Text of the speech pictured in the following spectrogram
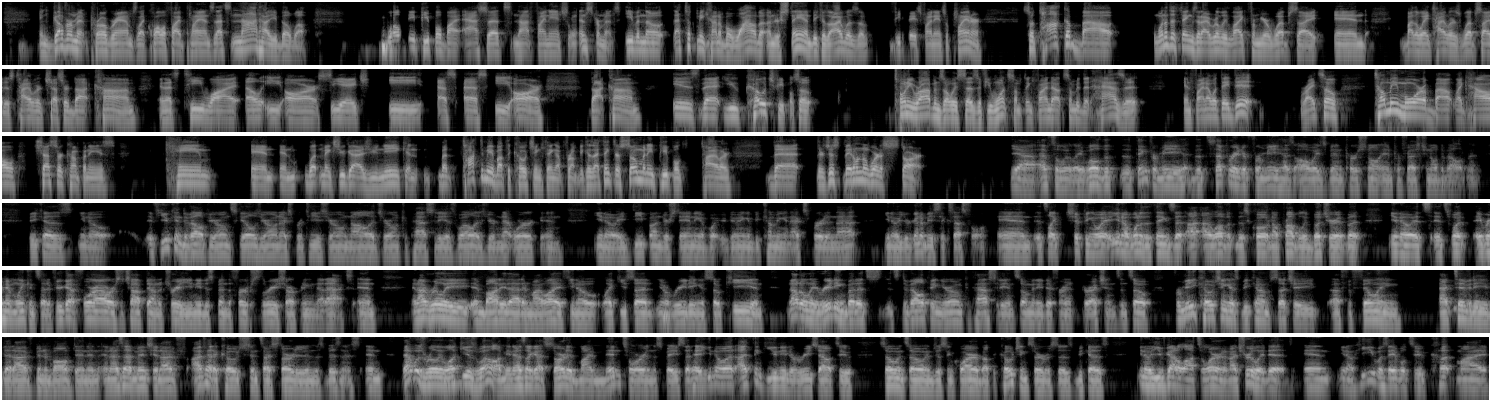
In government programs like qualified plans, that's not how you build wealth wealthy people buy assets, not financial instruments, even though that took me kind of a while to understand because I was a fee based financial planner. So, talk about one of the things that I really like from your website. And by the way, Tyler's website is tylerchesser.com, and that's T Y L E R C H E S S E com is that you coach people. So, Tony Robbins always says if you want something, find out somebody that has it and find out what they did. Right. So tell me more about like how Chesser companies came and and what makes you guys unique and but talk to me about the coaching thing up front because I think there's so many people, Tyler, that they're just they don't know where to start. Yeah, absolutely. Well, the, the thing for me, the separator for me has always been personal and professional development because, you know, if you can develop your own skills, your own expertise, your own knowledge, your own capacity, as well as your network and you know a deep understanding of what you're doing and becoming an expert in that, you know you're going to be successful. And it's like chipping away. You know, one of the things that I, I love this quote, and I'll probably butcher it, but you know, it's it's what Abraham Lincoln said: if you've got four hours to chop down a tree, you need to spend the first three sharpening that axe. And and I really embody that in my life. You know, like you said, you know, reading is so key and not only reading but it's it's developing your own capacity in so many different directions and so for me coaching has become such a, a fulfilling activity that I've been involved in. And, and as I mentioned, I've I've had a coach since I started in this business. And that was really lucky as well. I mean, as I got started, my mentor in the space said, Hey, you know what? I think you need to reach out to so and so and just inquire about the coaching services because you know you've got a lot to learn and i truly did and you know he was able to cut my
